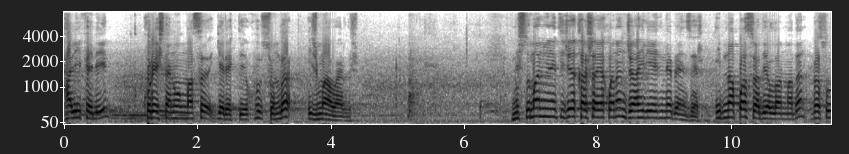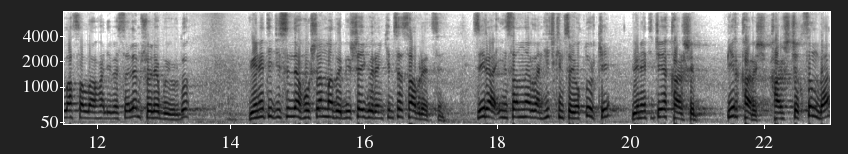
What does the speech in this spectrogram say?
halifeliğin Kureyş'ten olması gerektiği hususunda icma vardır. Müslüman yöneticiye karşı ayaklanan cahiliye ehline benzer. İbn Abbas radıyallahu Resulullah sallallahu aleyhi ve sellem şöyle buyurdu. Yöneticisinde hoşlanmadığı bir şey gören kimse sabretsin. Zira insanlardan hiç kimse yoktur ki yöneticiye karşı bir karış karşı çıksın da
